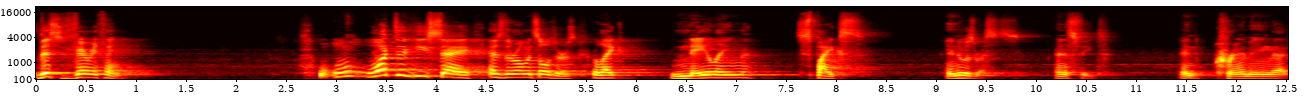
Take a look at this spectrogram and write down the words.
This very thing. What did he say as the Roman soldiers were like nailing spikes into his wrists and his feet and cramming that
